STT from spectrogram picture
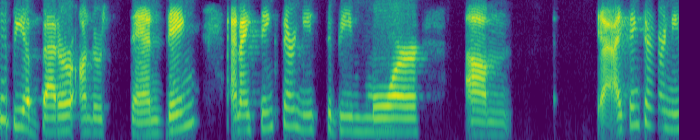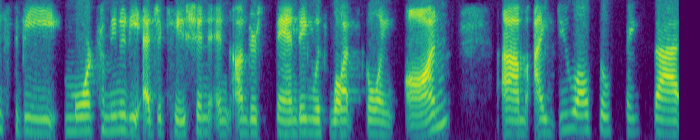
to be a better understanding, and I think there needs to be more. Um, I think there needs to be more community education and understanding with what's going on. Um, I do also think that,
